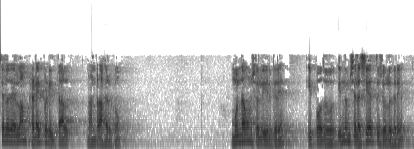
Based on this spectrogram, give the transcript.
சிலதெல்லாம் கடைப்பிடித்தால் நன்றாக இருக்கும். முன்னமும் சொல்லி இருக்கிறேன் இப்போது இன்னும் சில சேர்த்து சொல்லுகிறேன்.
